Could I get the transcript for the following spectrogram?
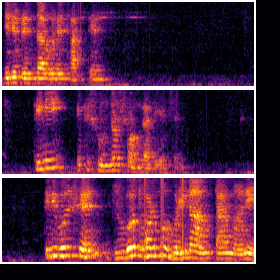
যিনি বৃন্দাবনে থাকতেন তিনি একটি সুন্দর সংজ্ঞা দিয়েছেন। তিনি বলছেন যুগ ধর্ম হরিনাম তার মানে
